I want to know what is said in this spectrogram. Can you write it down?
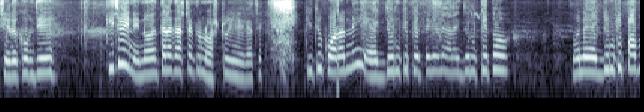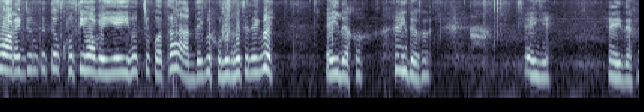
সেরকম যে কিছুই নেই, নয়নতারা গাছটা একটু নষ্টই হয়ে গেছে। কিছু করার নেই, একজনকে পেতে গেলে আরেকজনকে তো মানে একজনকে পাবো, আরেকজনকে তো ক্ষতি হবে এই হচ্ছে কথা। আর দেখবে হলুদ হয়েছে, দেখবে? এই দেখো এই দেখো। এই যে, এই দেখো,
